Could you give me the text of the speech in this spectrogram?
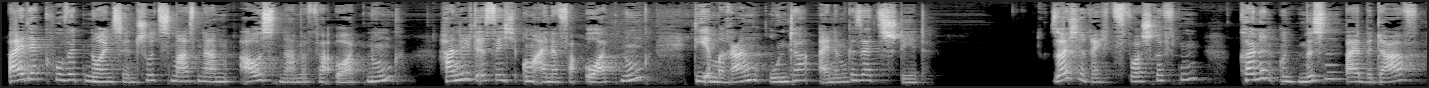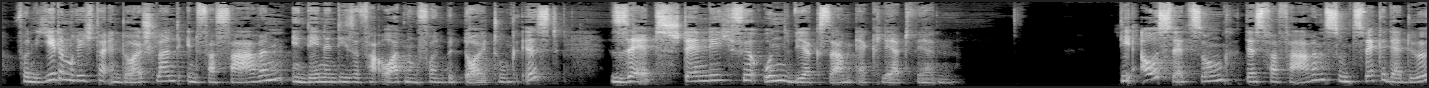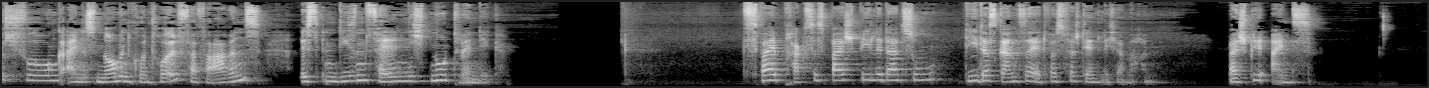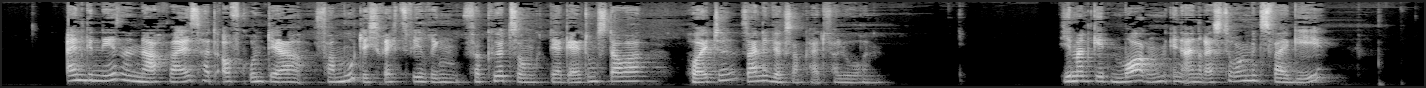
Bei der Covid-19 Ausnahmeverordnung handelt es sich um eine Verordnung, die im Rang unter einem Gesetz steht. Solche Rechtsvorschriften können und müssen bei Bedarf von jedem Richter in Deutschland in Verfahren, in denen diese Verordnung von Bedeutung ist, selbstständig für unwirksam erklärt werden. Die Aussetzung des Verfahrens zum Zwecke der Durchführung eines Normenkontrollverfahrens ist in diesen Fällen nicht notwendig. Zwei Praxisbeispiele dazu, die das Ganze etwas verständlicher machen. Beispiel 1. Ein Genesenennachweis hat aufgrund der vermutlich rechtswidrigen Verkürzung der Geltungsdauer heute seine Wirksamkeit verloren. Jemand geht morgen in ein Restaurant mit 2G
